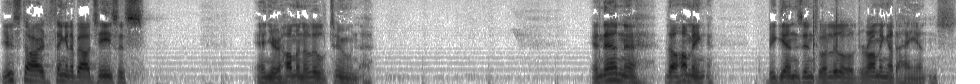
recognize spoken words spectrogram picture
You start thinking about Jesus and you're humming a little tune. And then uh, the humming begins into a little drumming of the hands.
